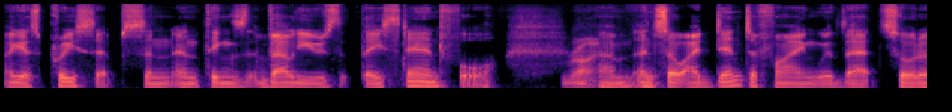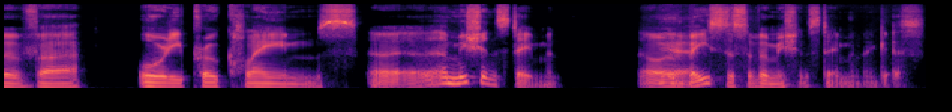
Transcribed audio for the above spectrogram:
I guess, precepts and and things, values that they stand for. Right. Um, and so identifying with that sort of uh, already proclaims uh, a mission statement or yeah. a basis of a mission statement, I guess.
